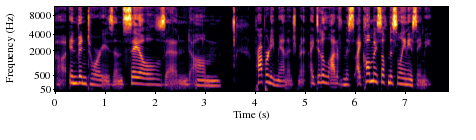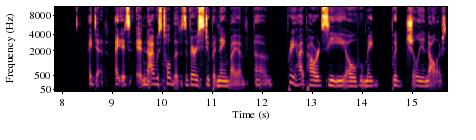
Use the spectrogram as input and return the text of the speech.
uh, inventories and sales and um, property management. I did a lot of mis. I call myself miscellaneous Amy. I did. I, it's and I was told that it's a very stupid name by a, a pretty high powered CEO who made bajillion dollars.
